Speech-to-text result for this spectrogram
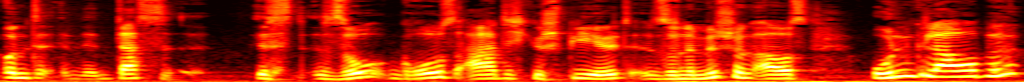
und das ist so großartig gespielt. So eine Mischung aus Unglaube,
